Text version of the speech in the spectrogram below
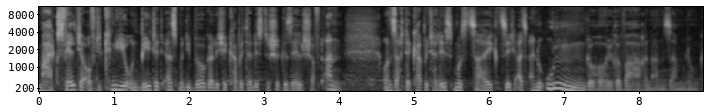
Marx fällt ja auf die Knie und betet erstmal die bürgerliche kapitalistische Gesellschaft an und sagt, der Kapitalismus zeigt sich als eine ungeheure Warenansammlung.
